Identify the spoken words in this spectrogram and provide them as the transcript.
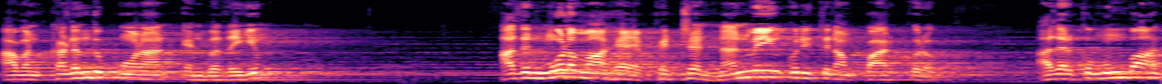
அவன் கடந்து போனான் என்பதையும் அதன் மூலமாக பெற்ற நன்மையும் குறித்து நாம் பார்க்கிறோம். அதற்கு முன்பாக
